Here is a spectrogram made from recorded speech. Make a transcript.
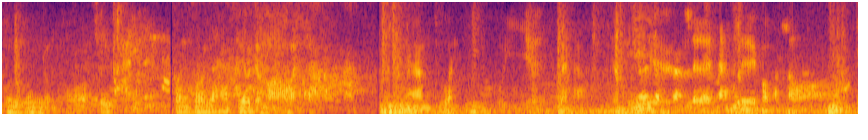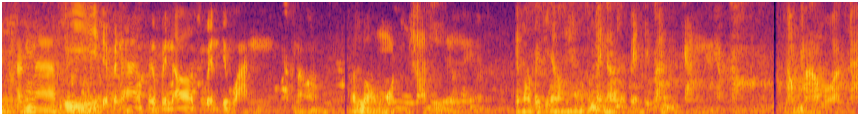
คนลงกับพอขึ้นไข่คนโคราชเที่ยวเดอะมอลล์วันเสาร์ครับห้ามชวนพี่คุยเยอะนะครับเดี๋ยวพี่เลยนั่งเลยบกสข้างหน้าพี่เดี๋ยวไปห้างเทอร์มินอลทเวนตี้วันครับน้องก็ลงหมดคันเลยเดี๋ยวเขาไปเที่ยวห้างเทอร์มินอลทเวนตี้วันกันครับน้องน้องมาบอกว่าไกล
